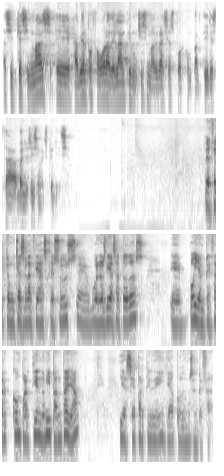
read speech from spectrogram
Así que sin más, eh, Javier, por favor, adelante y muchísimas gracias por compartir esta valiosísima experiencia. Perfecto, muchas gracias Jesús. Eh, buenos días a todos. Eh, voy a empezar compartiendo mi pantalla y así a partir de ahí ya podemos empezar.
